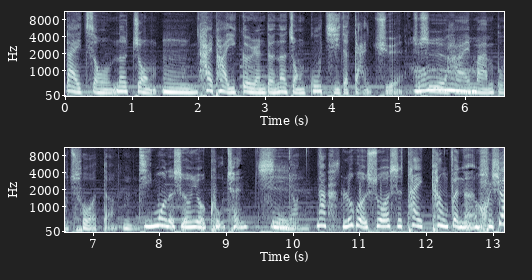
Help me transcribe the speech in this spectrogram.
带走那种嗯害怕一个人的那种孤寂的感觉，就是还蛮不错的。嗯，寂寞的时候有苦橙是。那如果说是太亢奋了，我需要、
